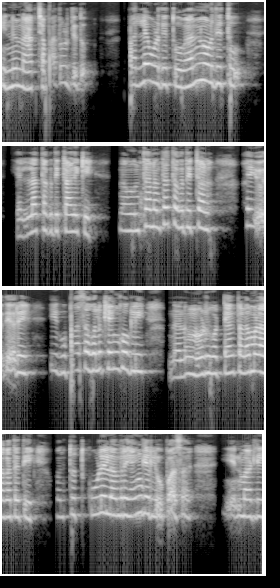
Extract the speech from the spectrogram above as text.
ಇನ್ನೂ ನಾಲ್ಕು ಚಪಾತಿ ಉಳ್ದಿದ್ದು. ಪಲ್ಯ ಉಳ್ದಿತ್ತು ಹಣ್ಣು ಉಳ್ದಿತ್ತು. ಎಲ್ಲ ತೆಗೆದಿಟ್ಟಾಳಿಕೆ. ನಾವು ಉಂತಾನಂತ ತೆಗೆದಿಟ್ಟಾಳ. ಅಯ್ಯೋ ದೇವ್ರಿ ಈಗ ಉಪವಾಸ ಹೊಲಕ್ಕೆ ಹೆಂಗೆ ಹೋಗ್ಲಿ? ನನಗೆ ನೋಡ್ರಿ ಹೊಟ್ಟೆಯಾಗ ತಳಮಳ ಆಗತೈತಿ. ಒಂದು ತುತ್ತು ಕೂಳಿಲ್ಲ ಅಂದ್ರೆ ಹೆಂಗಿರ್ಲಿ ಉಪವಾಸ? ಏನು ಮಾಡಲಿ?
